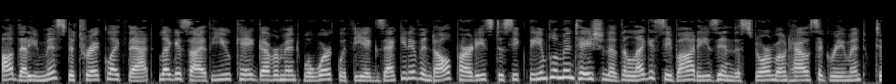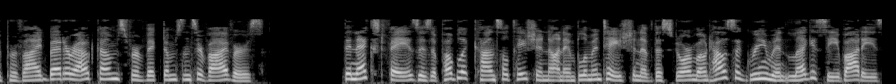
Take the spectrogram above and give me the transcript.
Odd that he missed a trick like that. Legacy The UK government will work with the executive and all parties to seek the implementation of the legacy bodies in the Stormont House Agreement, to provide better outcomes for victims and survivors. The next phase is a public consultation on implementation of the Stormont House Agreement legacy bodies.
